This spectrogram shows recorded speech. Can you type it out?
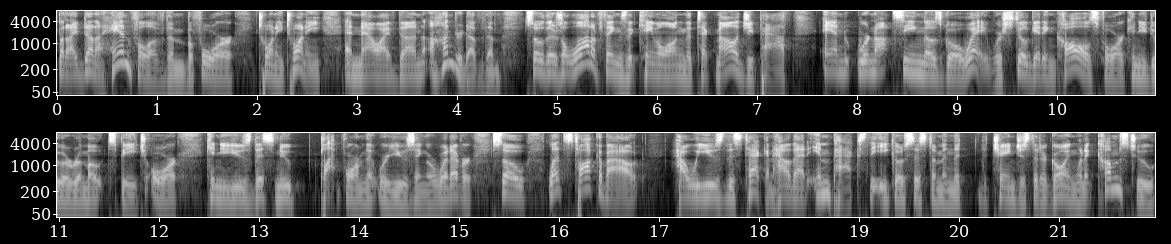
but I'd done a handful of them before 2020, and now I've done a hundred of them. So there's a lot of things that came along the technology path, and we're not seeing those go away. We're still getting calls for, can you do a remote speech, or can you use this new platform that we're using or whatever. So let's talk about how we use this tech and how that impacts the ecosystem and the, the changes that are going when it comes to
